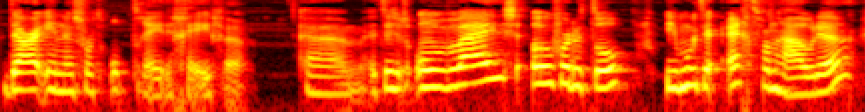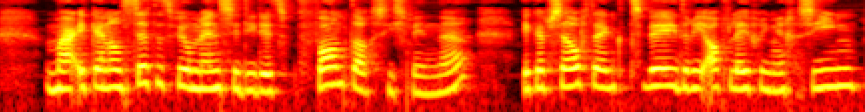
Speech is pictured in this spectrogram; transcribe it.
daarin een soort optreden geven. Um, het is onwijs over de top. Je moet er echt van houden. Maar ik ken ontzettend veel mensen die dit fantastisch vinden. Ik heb zelf denk ik twee, drie afleveringen gezien.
